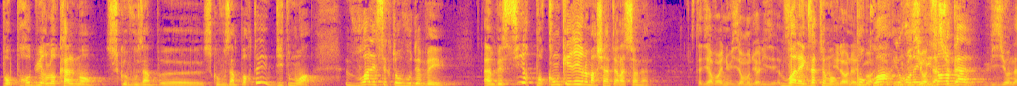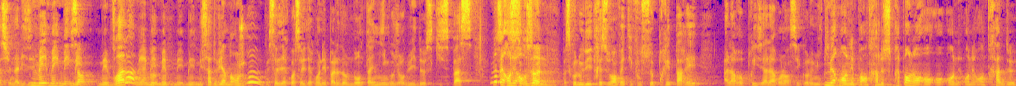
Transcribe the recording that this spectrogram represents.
pour produire localement ce que vous, euh, ce que vous importez, dites-moi, voilà les secteurs où vous devez investir pour conquérir le marché international. C'est-à-dire avoir une vision mondialisée. Voilà, exactement. Pourquoi on a une vision locale Vision nationalisée. Mais, mais, mais, mais, voilà, mais, mais, mais, ça devient dangereux. Mais ça veut dire quoi? Ça veut dire qu'on n'est pas dans le bon timing aujourd'hui de ce qui se passe. Non, mais on est hors zone. Parce qu'on nous dit très souvent, en fait, il faut se préparer à la reprise et à la relance économique. Mais on n'est pas en train de se préparer, on, est en train de,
